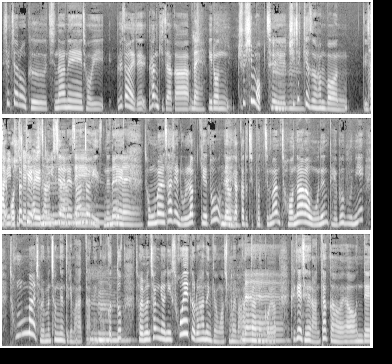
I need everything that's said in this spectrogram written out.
실제로 실제로 그 지난해 저희 회사 이제 한 기자가 네. 이런 추심 업체에 음, 음. 취직해서 한번 이제 어떻게 잠입 취재를 해서 네. 한 적이 있는데 네, 네. 정말 사실 놀랍게도 네. 내가 아까도 짚었지만 전화가 오는 대부분이 정말 젊은 청년들이 많았다는 음. 거예요. 그것도 젊은 청년이 소액으로 하는 경우가 정말 많았다는 네. 거예요. 그게 제일 안타까워요. 근데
